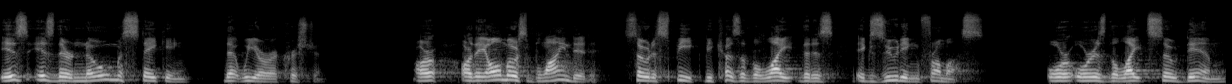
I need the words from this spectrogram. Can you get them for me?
Is, is there no mistaking that we are a Christian? Are, are they almost blinded, so to speak, because of the light that is exuding from us? Or, or is the light so dim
